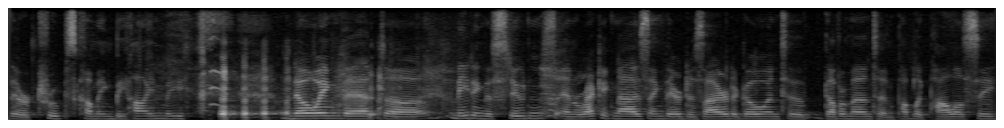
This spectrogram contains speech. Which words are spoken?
there are troops coming behind me, knowing that uh, meeting the students and recognizing their desire to go into government and public policy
